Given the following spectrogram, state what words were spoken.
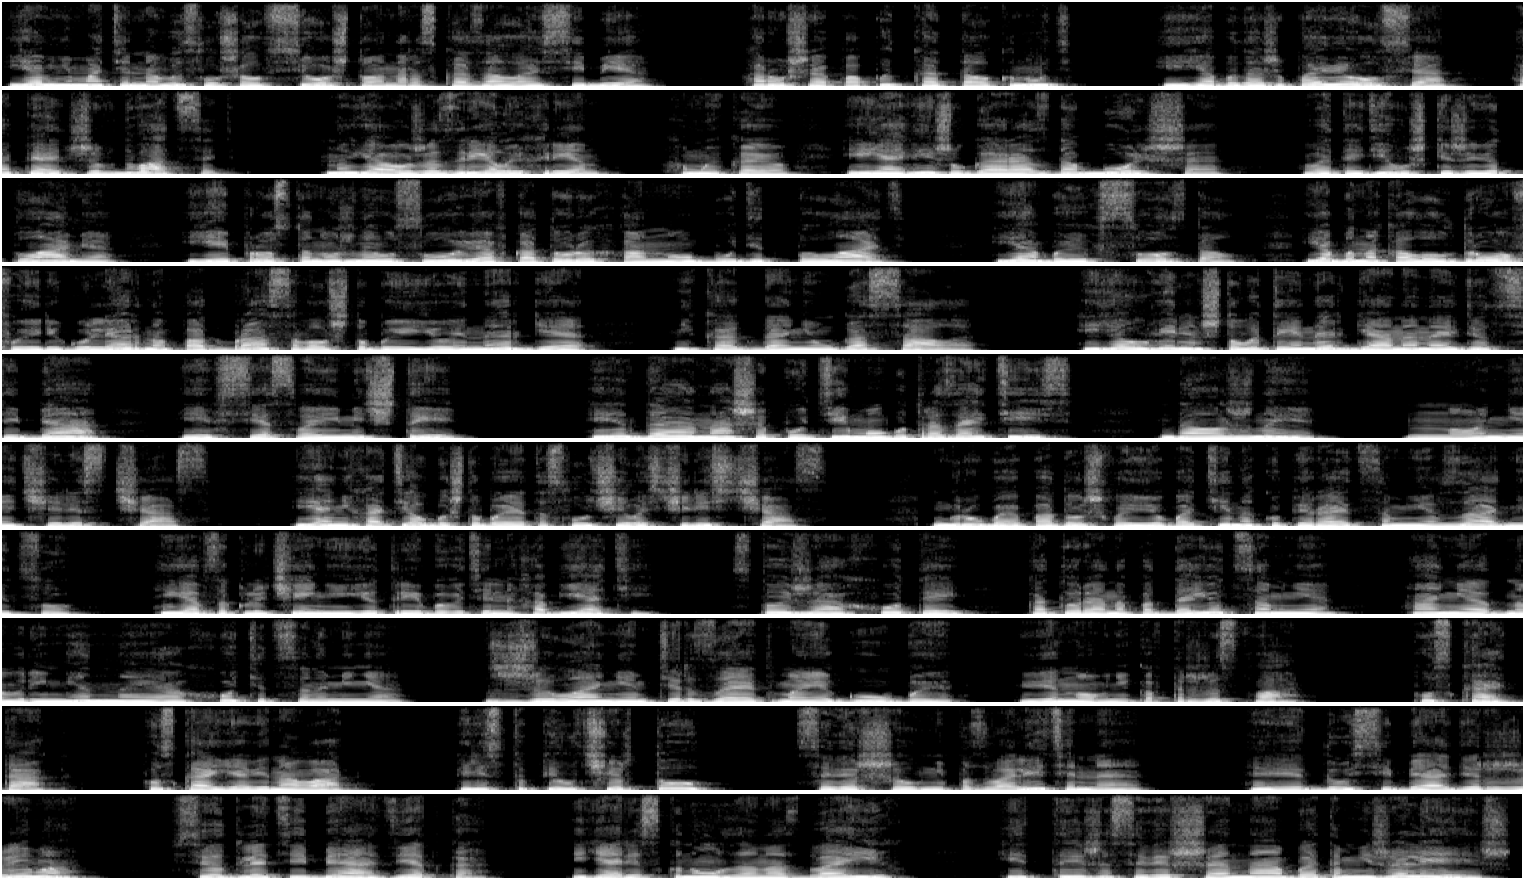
Я внимательно выслушал все, что она рассказала о себе. Хорошая попытка оттолкнуть, и я бы даже повелся, опять же в двадцать. Но я уже зрелый хрен, хмыкаю, и я вижу гораздо больше. В этой девушке живет пламя, ей просто нужны условия, в которых оно будет пылать. Я бы их создал, я бы наколол дров и регулярно подбрасывал, чтобы ее энергия никогда не угасала. И я уверен, что в этой энергии она найдет себя и все свои мечты. И да, наши пути могут разойтись. Должны. Но не через час. Я не хотел бы, чтобы это случилось через час. Грубая подошва ее ботинок упирается мне в задницу. Я в заключении ее требовательных объятий. С той же охотой, которой она поддается мне, не одновременно и охотится на меня. С желанием терзает мои губы, виновников торжества. Пускай так, пускай я виноват. Переступил черту, совершил непозволительное, веду себя одержимо. Все для тебя, детка. Я рискнул за нас двоих, и ты же совершенно об этом не жалеешь.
